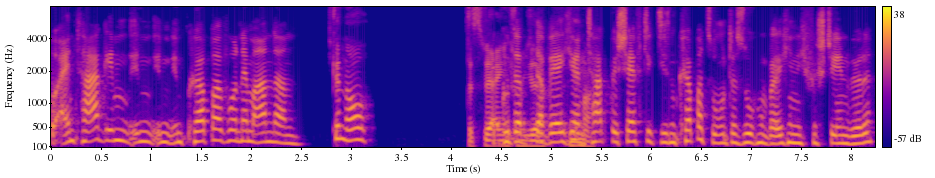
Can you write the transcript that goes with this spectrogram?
So ein Tag im, im im Körper von dem anderen. Genau. Das wäre eigentlich Gut, da, da wäre ich ja einen. Tag beschäftigt, diesen Körper zu untersuchen, weil ich ihn nicht verstehen würde.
